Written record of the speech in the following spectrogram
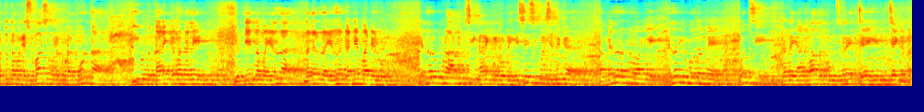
ಮತ್ತು ತಮಗೆ ಶುಭಾಶಯವನ್ನು ಕೂಡ ಕೋರ್ತಾ ಈ ಒಂದು ಕಾರ್ಯಕ್ರಮದಲ್ಲಿ ಇವತ್ತೇನು ನಮ್ಮ ಎಲ್ಲ ನಗರದ ಎಲ್ಲ ಗಣ್ಯ ಗಣ್ಯಮಾನ್ಯರು ಎಲ್ಲರೂ ಕೂಡ ಆಗಮಿಸಿ ಕಾರ್ಯಕ್ರಮವನ್ನು ಯಶಸ್ವಿಗೊಳಿಸಿದ್ದಕ್ಕೆ ತಮ್ಮೆಲ್ಲರ ಪರವಾಗಿ ಎಲ್ಲರಿಗೂ ಮತ್ತೊಮ್ಮೆ ವಂದಿಸಿ ನನ್ನ ಯಾರು ಮಾತು అందరూ చూస్తేనే జై హింద్ జై కర్ణాటక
